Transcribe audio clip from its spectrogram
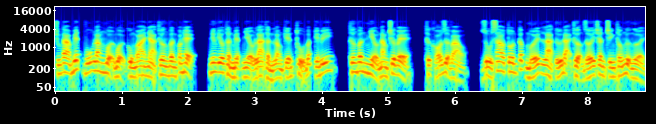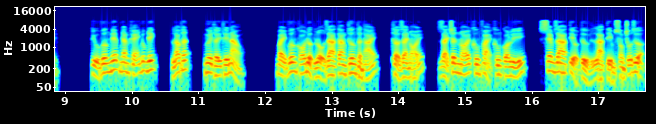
Chúng ta biết vũ lăng mội mội cùng oa nhà thương vân quan hệ, nhưng yêu thần miệt nhiều la thần long kiến thủ bất kiến vĩ, thương vân nhiều năm chưa về, thực khó dựa vào, dù sao tôn cấp mới là tứ đại thượng giới chân chính thống ngự người. Cựu vương nếp nhăn khẽ nhúc ních lao thất, ngươi thấy thế nào? Bảy vương khó được lộ ra tang thương thần thái, thở dài nói, giải chân nói không phải không có lý, xem ra tiểu tử là tìm xong chỗ dựa,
